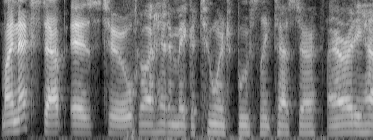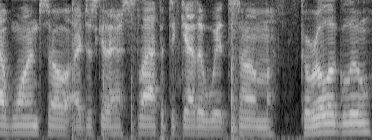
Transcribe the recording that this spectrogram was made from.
My next step is to go ahead and make a 2 inch boost leak tester. I already have one so I just gotta slap it together with some Gorilla Glue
